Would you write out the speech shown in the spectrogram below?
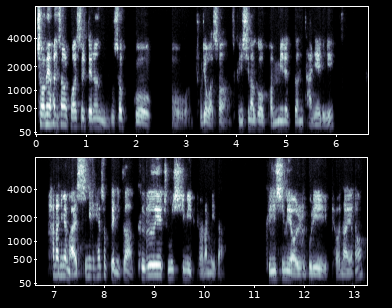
처음에 환상을 보았을 때는 무섭고 두려워서 근심하고 번민했던 다니엘이 하나님의 말씀이 해석되니까 그의 중심이 변합니다. 근심의 얼굴이 변하여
